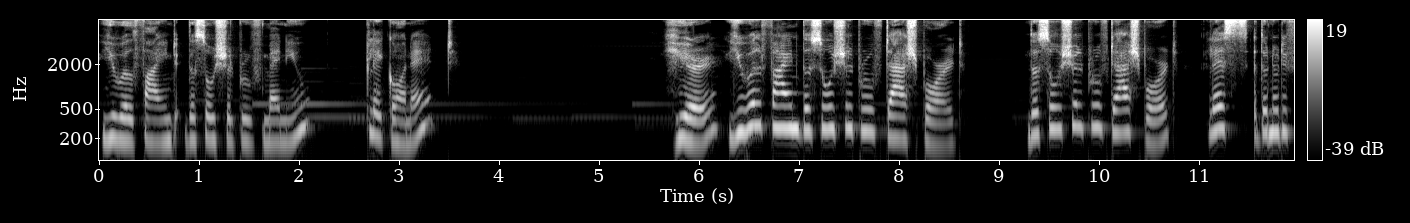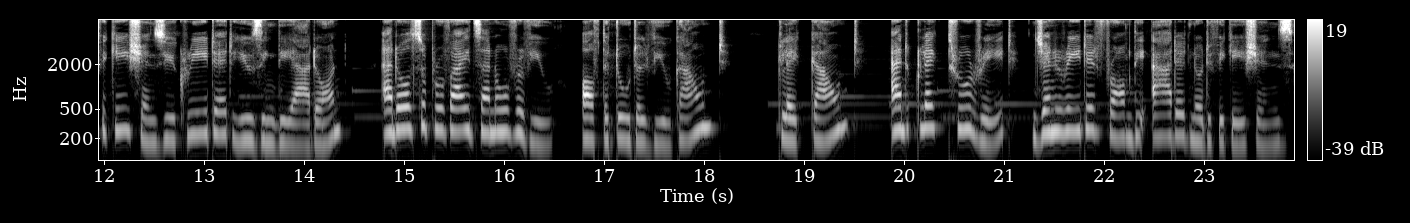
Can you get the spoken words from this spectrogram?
you will find the Social Proof menu. Click on it. Here, you will find the Social Proof dashboard. The Social Proof dashboard lists the notifications you created using the add-on and also provides an overview of the total view count, click count, and click through rate generated from the added notifications.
